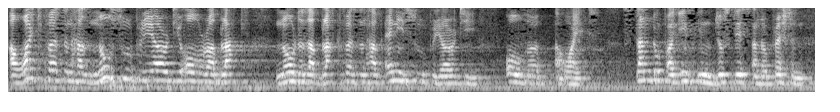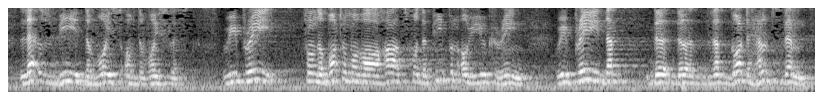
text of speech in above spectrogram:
A white person has no superiority over a black nor does a black person have any superiority over a white. Stand up against injustice and oppression. Let us be the voice of the voiceless. We pray from the bottom of our hearts for the people of Ukraine. We pray that the, the that God helps them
